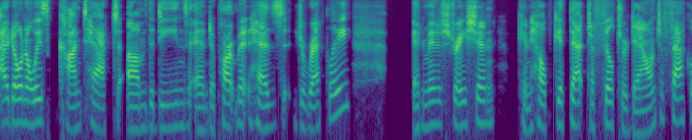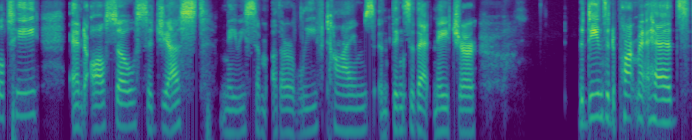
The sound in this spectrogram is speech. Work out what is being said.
I don't always contact um, the deans and department heads directly. Administration can help get that to filter down to faculty and also suggest maybe some other leave times and things of that nature. The deans and department heads,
